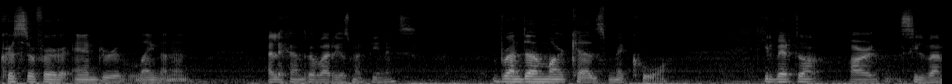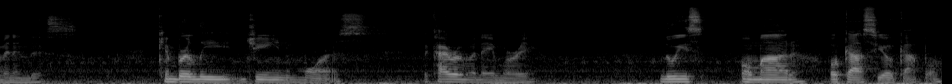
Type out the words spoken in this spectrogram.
Christopher Andrew Leinonen, Alejandro Barrios Martinez, Brenda Marquez McCool, Gilberto R. Silva Menendez, Kimberly Jean Morris, Akyra Monet Murray, Luis Omar Ocasio Capo,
